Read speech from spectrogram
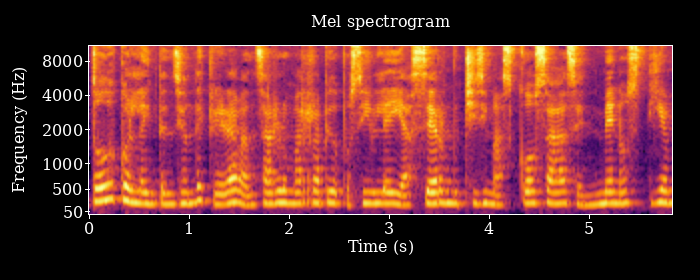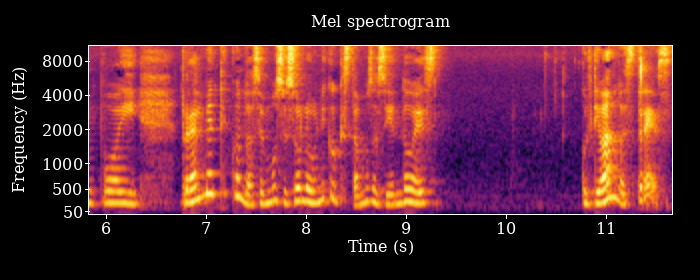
todo con la intención de querer avanzar lo más rápido posible y hacer muchísimas cosas en menos tiempo. Y realmente cuando hacemos eso lo único que estamos haciendo es cultivando estrés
